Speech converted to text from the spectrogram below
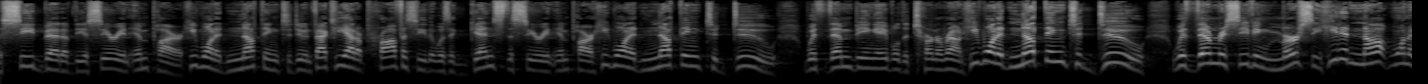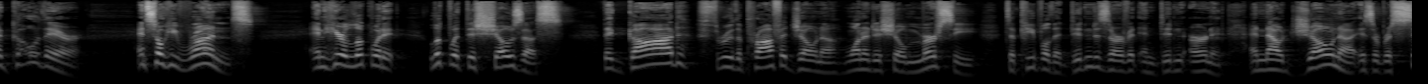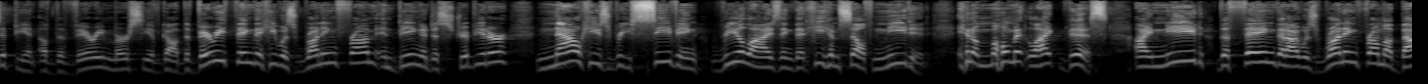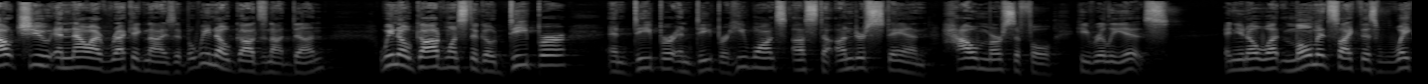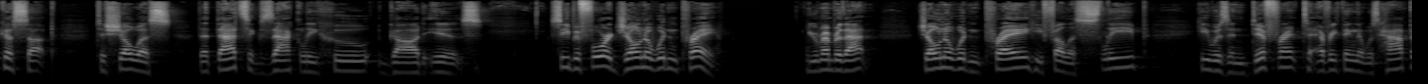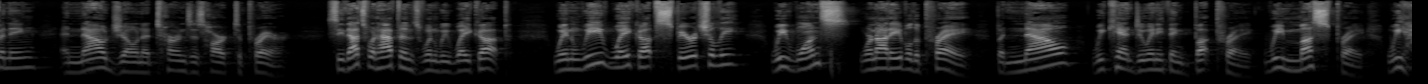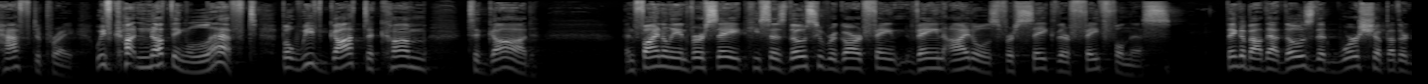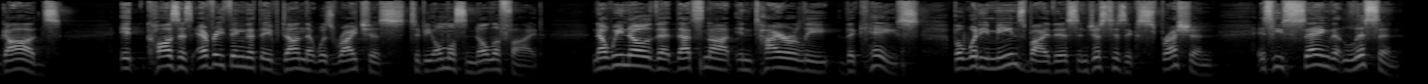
the seedbed of the Assyrian Empire. He wanted nothing to do. In fact, he had a prophecy that was against the Assyrian Empire. He wanted nothing to do with them being able to turn around. He wanted nothing to do with them receiving mercy. He did not want to go there. And so he runs. And here, look what it look what this shows us that God, through the prophet Jonah, wanted to show mercy to people that didn't deserve it and didn't earn it. And now Jonah is a recipient of the very mercy of God. The very thing that he was running from in being a distributor, now he's receiving, realizing that he himself needed. In a moment like this, I need the thing that I was running from about you, and now I recognize it. But we know God's not done. We know God wants to go deeper and deeper and deeper. He wants us to understand how merciful He really is. And you know what? Moments like this wake us up to show us that that's exactly who God is. See, before Jonah wouldn't pray. You remember that? Jonah wouldn't pray, he fell asleep, he was indifferent to everything that was happening, and now Jonah turns his heart to prayer. See, that's what happens when we wake up. When we wake up spiritually, we once were not able to pray, but now we can't do anything but pray. We must pray. We have to pray. We've got nothing left, but we've got to come to God. And finally, in verse 8, he says, Those who regard vain idols forsake their faithfulness. Think about that. Those that worship other gods, it causes everything that they've done that was righteous to be almost nullified. Now, we know that that's not entirely the case, but what he means by this, and just his expression, is he's saying that, listen,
